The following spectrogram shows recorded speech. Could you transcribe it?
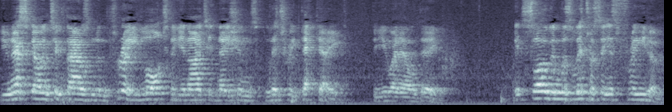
UNESCO in 2003 launched the United Nations Literacy Decade, the UNLD. Its slogan was literacy is freedom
